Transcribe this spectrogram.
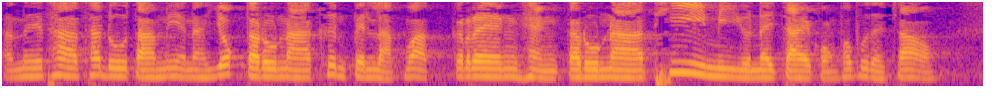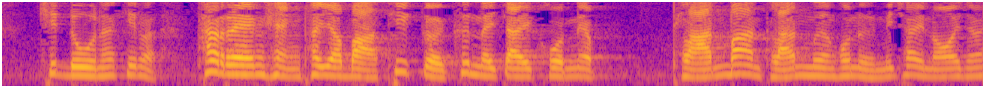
อันนี้ถ้าถ้าดูตามนี้นะยกกรุณาขึ้นเป็นหลักว่าแรงแห่งกรุณาที่มีอยู่ในใจของพระพุทธเจ้า คิดดูนะคิดว่า ถ้าแรงแห่งพยาบาทที่เกิดขึ้นในใจคนเนี่ยผลานบ้านผลานเมืองคนอื่นไม่ใช่น้อยใช่ไหม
